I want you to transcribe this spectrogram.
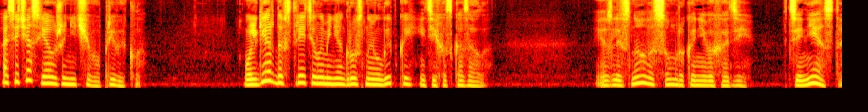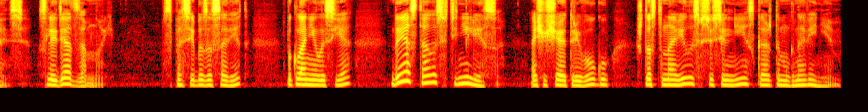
а сейчас я уже ничего, привыкла. Ульгерда встретила меня грустной улыбкой и тихо сказала. «Из лесного сумрака не выходи, в тени останься, следят за мной». «Спасибо за совет», — поклонилась я, — да и осталась в тени леса, ощущая тревогу, что становилось все сильнее с каждым мгновением.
